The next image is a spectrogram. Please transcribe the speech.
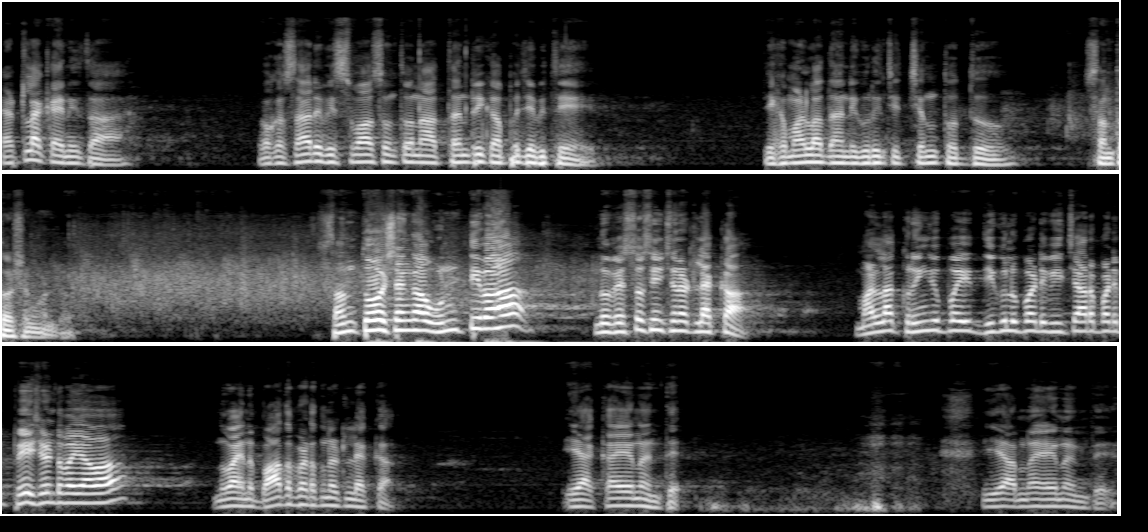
ఎట్లా అక్కాయ్ నీత? ఒకసారి విశ్వాసంతో నా తండ్రికి అప్పచెబితే ఇక మళ్ళా దాని గురించి చింతొద్దు సంతోషంగా ఉండు. సంతోషంగా ఉంటివా? నువ్వు విశ్వసించినట్లు లెక్క. మళ్ళా కృంగిపోయి దిగులు పడి విచారపడి పేషెంట్ అయ్యావా? నువ్వు ఆయన బాధ పెడుతున్నట్లు లెక్క. ఏ అక్క అయినా అంతే. ఏ అన్నయ్య అయినా అంతే.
